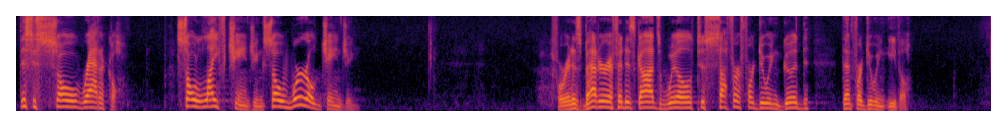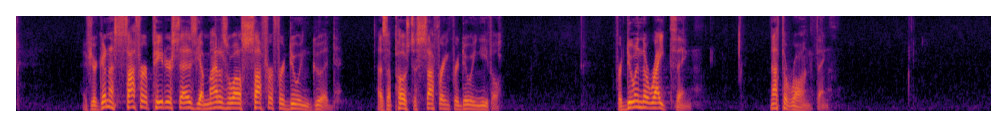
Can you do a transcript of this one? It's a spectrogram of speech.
This is so radical, so life changing, so world changing. For it is better if it is God's will to suffer for doing good than for doing evil. If you're going to suffer, Peter says, you might as well suffer for doing good as opposed to suffering for doing evil, for doing the right thing, not the wrong thing.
